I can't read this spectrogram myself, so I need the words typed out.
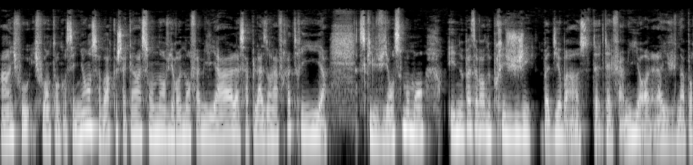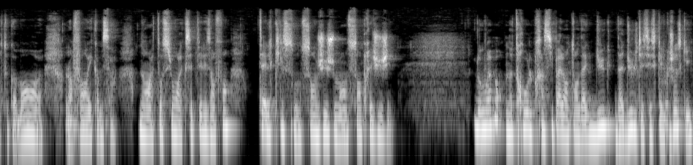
Hein, il faut, il faut en tant qu'enseignant savoir que chacun a son environnement familial, a sa place dans la fratrie, a ce qu'il vit en ce moment, et ne pas avoir de préjugés, pas dire ben telle, telle famille, oh là là, ils vivent n'importe comment, euh, l'enfant est comme ça. Non, attention, accepter les enfants tels qu'ils sont, sans jugement, sans préjugés. Donc vraiment, notre rôle principal en tant d'adulte, et c'est quelque chose qui,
